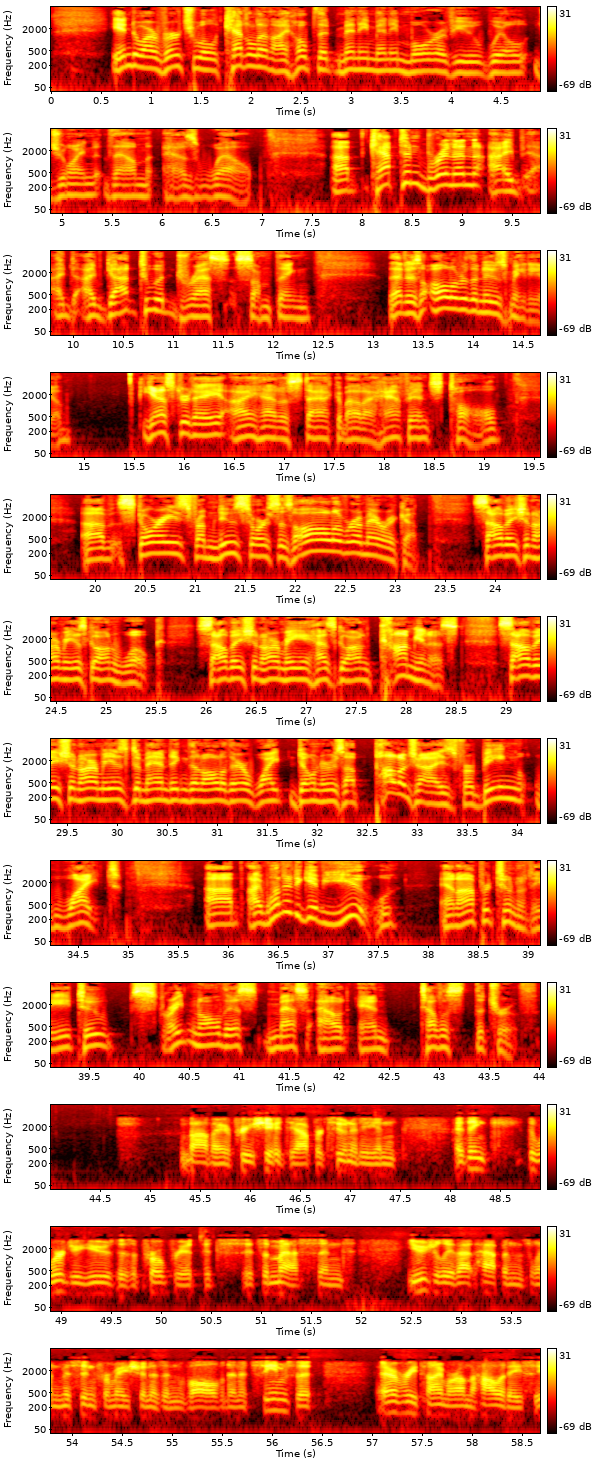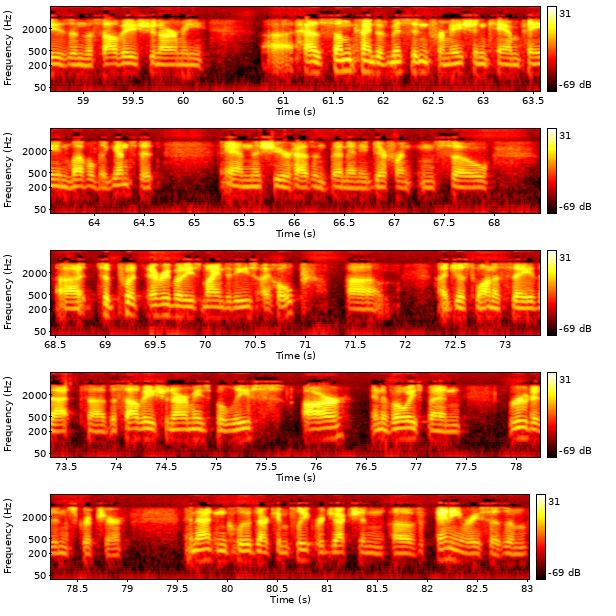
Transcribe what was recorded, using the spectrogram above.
into our virtual kettle, and I hope that many, many more of you will join them as well. Uh, Captain Brennan, I, I, I've got to address something that is all over the news media. Yesterday, I had a stack about a half inch tall of stories from news sources all over America. Salvation Army has gone woke. Salvation Army has gone communist. Salvation Army is demanding that all of their white donors apologize for being white. Uh, I wanted to give you an opportunity to straighten all this mess out and tell us the truth. Bob, I appreciate the opportunity, and I think the word you used is appropriate. It's it's a mess, and usually that happens when misinformation is involved. And it seems that every time around the holiday season, the Salvation Army uh, has some kind of misinformation campaign leveled against it, and this year hasn't been any different. And so, uh, to put everybody's mind at ease, I hope. Um, I just want to say that uh, the Salvation Army's beliefs are and have always been rooted in Scripture, and that includes our complete rejection of any racism,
